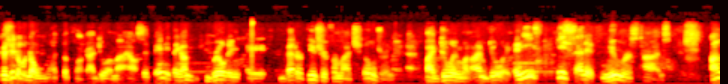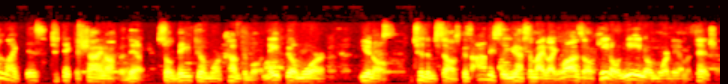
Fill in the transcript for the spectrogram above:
because you don't know what the fuck I do in my house. If anything, I'm building a better future for my children by doing what I'm doing. And he's he said it numerous times. I'm like this to take the shine off of them, so they feel more comfortable and they feel more, you know, to themselves. Because obviously, you have somebody like Lonzo, he don't need no more damn attention.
